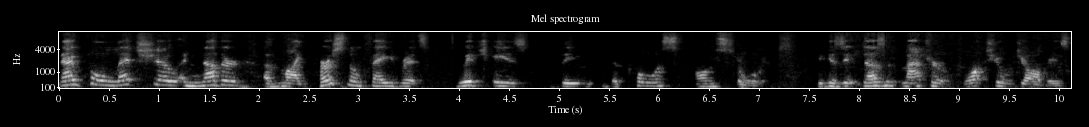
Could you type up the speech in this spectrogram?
Now, Paul, let's show another of my personal favorites, which is the, the course on stories. Because it doesn't matter what your job is,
